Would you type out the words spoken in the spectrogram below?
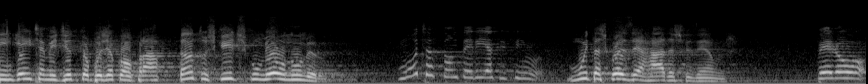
ninguém tinha me dito que eu podia comprar tantos kits com o meu número. Muchas tonterías hicimos, Muitas coisas erradas fizemos, pero,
